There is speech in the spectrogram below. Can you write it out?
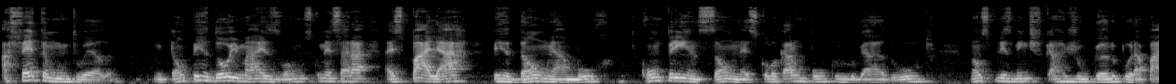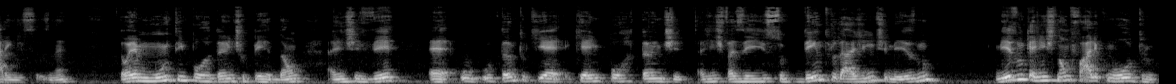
afeta muito ela. Então, perdoe mais, vamos começar a, a espalhar perdão e amor, compreensão, né? Se colocar um pouco no lugar do outro, não simplesmente ficar julgando por aparências, né? Então é muito importante o perdão, a gente vê é, o, o tanto que é, que é importante a gente fazer isso dentro da gente mesmo, mesmo que a gente não fale com outro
